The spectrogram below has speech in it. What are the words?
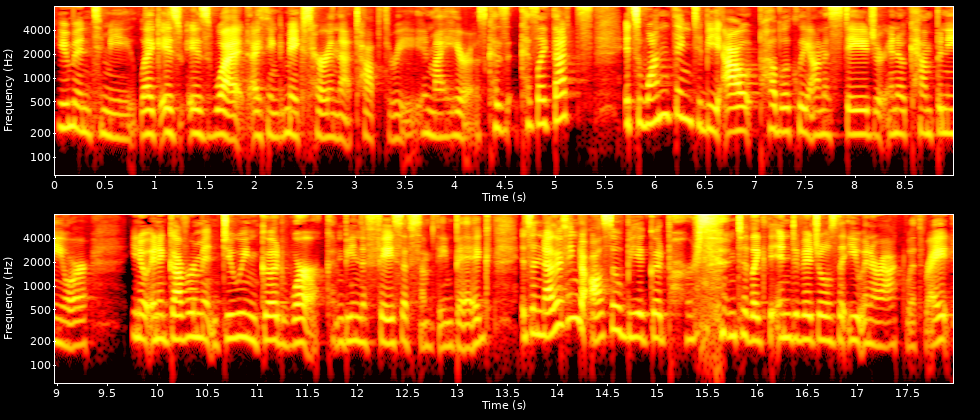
human to me, like is is what I think makes her in that top three in my heroes. Cause cause like that's it's one thing to be out publicly on a stage or in a company or you know, in a government doing good work and being the face of something big. It's another thing to also be a good person to like the individuals that you interact with, right?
